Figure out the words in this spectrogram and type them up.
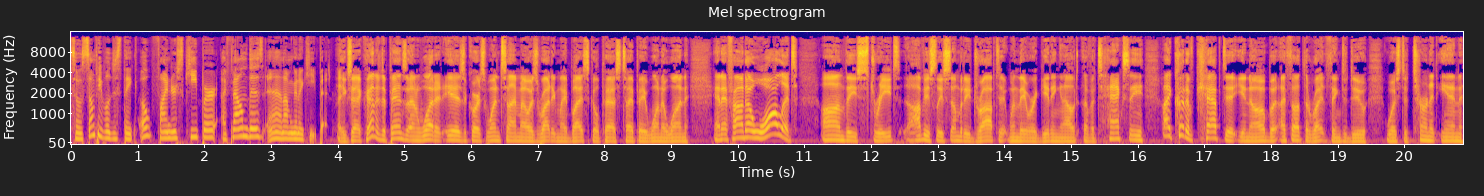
So some people just think, oh, finder's keeper. I found this and I'm going to keep it. Exactly. Kind of depends on what it is. Of course, one time I was riding my bicycle past Taipei 101 and I found a wallet on the street. Obviously, somebody dropped it when they were getting out of a taxi. I could have kept it, you know, but I thought the right thing to do was to turn it in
